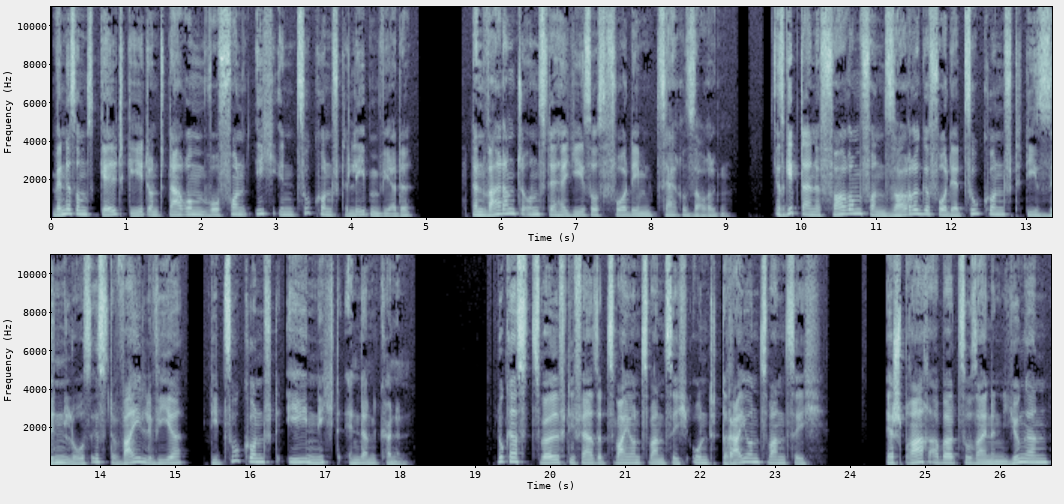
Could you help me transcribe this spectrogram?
Wenn es ums Geld geht und darum, wovon ich in Zukunft leben werde, dann warnte uns der Herr Jesus vor dem Zersorgen. Es gibt eine Form von Sorge vor der Zukunft, die sinnlos ist, weil wir die Zukunft eh nicht ändern können. Lukas 12, die Verse 22 und 23. Er sprach aber zu seinen Jüngern,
